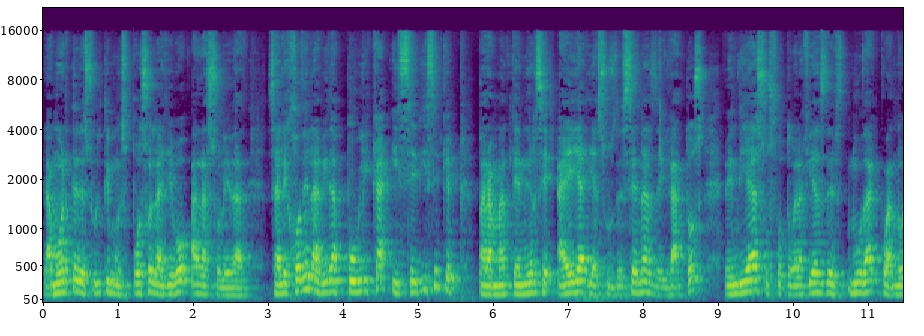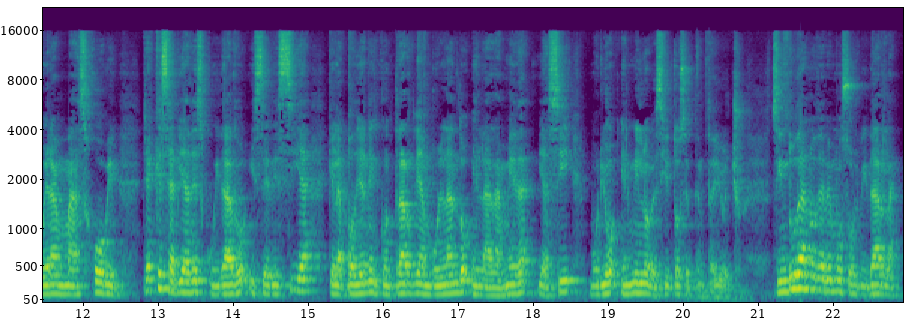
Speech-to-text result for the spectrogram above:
La muerte de su último esposo la llevó a la soledad, se alejó de la vida pública y se dice que para mantenerse a ella y a sus decenas de gatos vendía sus fotografías desnuda cuando era más joven, ya que se había descuidado y se decía que la podían encontrar deambulando en la Alameda y así murió en 1978. Sin duda no debemos olvidarla,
